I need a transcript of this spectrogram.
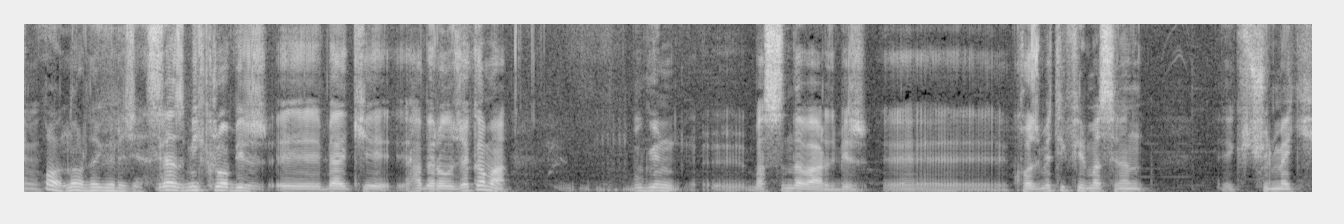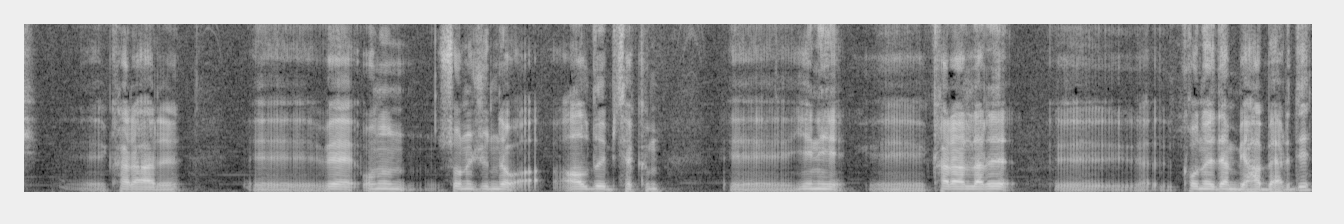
Evet. Onu orada göreceğiz. Biraz mikro bir e, belki haber olacak ama bugün e, basında vardı bir e, kozmetik firmasının e, küçülmek e, kararı e, ve onun sonucunda aldığı bir takım e, yeni kararları konu eden bir haberdi.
